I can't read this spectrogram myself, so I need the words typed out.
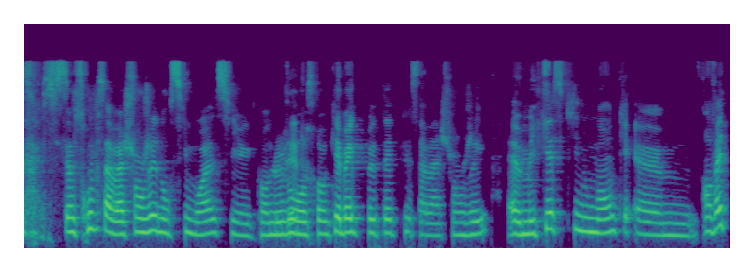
si ça se trouve, ça va changer dans six mois. Si, quand le jour où on sera au Québec, peut-être que ça va changer. Euh, mais qu'est-ce qui nous manque euh, En fait,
